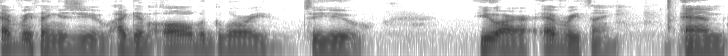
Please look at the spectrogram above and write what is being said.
everything is you. I give all the glory to you. You are everything. And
